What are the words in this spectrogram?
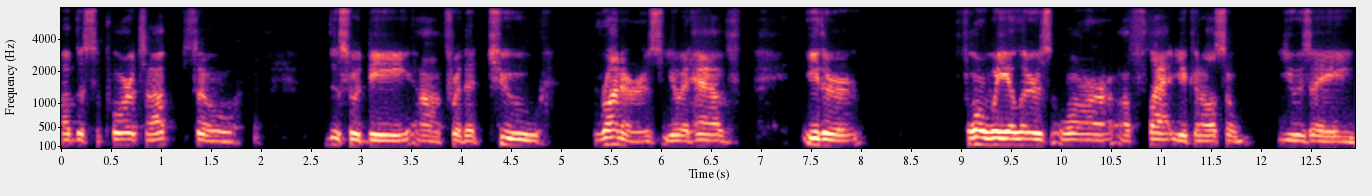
of the supports up. So this would be uh, for the two runners, you would have either four wheelers or a flat. You can also use a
